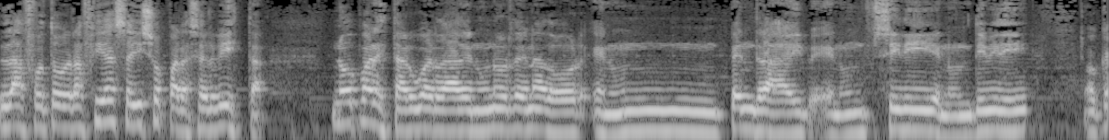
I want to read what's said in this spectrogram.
La fotografía se hizo para ser vista, no para estar guardada en un ordenador, en un pendrive, en un CD, en un DVD ¿ok?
